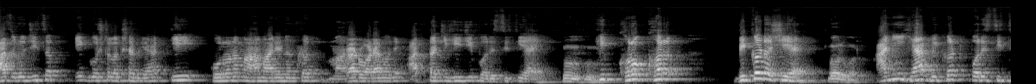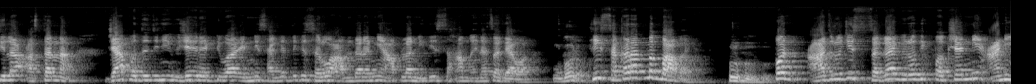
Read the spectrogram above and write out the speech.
आज रोजीचं एक गोष्ट लक्षात घ्या की कोरोना महामारीनंतर मराठवाड्यामध्ये आत्ताची ही जी परिस्थिती आहे. ही खरोखर बिकट अशी आहे. बरोबर. आणि ह्या बिकट परिस्थितीला असताना ज्या पद्धतीने विजय रेट्टीवार यांनी सांगितले की सर्व आमदारांनी आपला निधी सहा महिन्याचा द्यावा बरोबर. ही सकारात्मक बाब आहे. पण आज रोजी सगळ्या विरोधी पक्षांनी आणि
